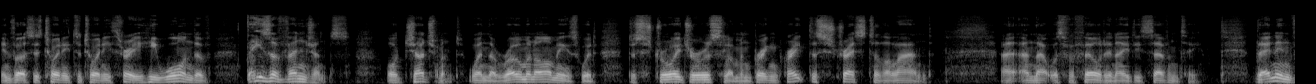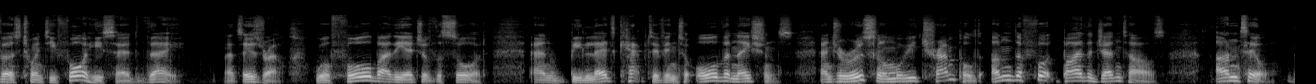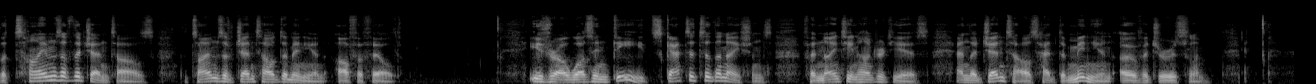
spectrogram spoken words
In verses 20 to 23, he warned of days of vengeance or judgment when the Roman armies would destroy Jerusalem and bring great distress to the land. and that was fulfilled in AD 70. Then in verse 24, he said, They, that's Israel, will fall by the edge of the sword and be led captive into all the nations, and Jerusalem will be trampled underfoot by the Gentiles until the times of the Gentiles, the times of Gentile dominion, are fulfilled. Israel was indeed scattered to the nations for 1900 years, and the Gentiles had dominion over Jerusalem.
